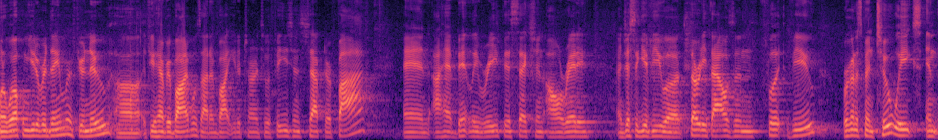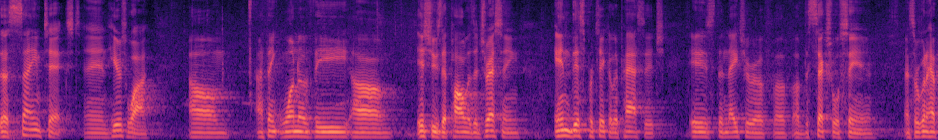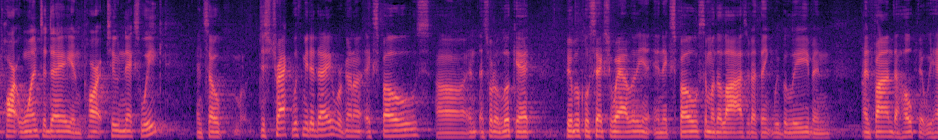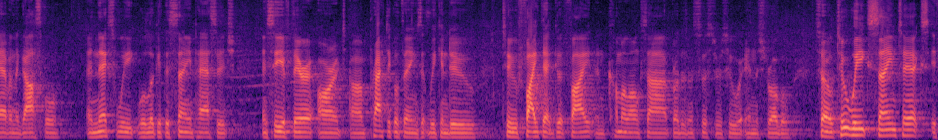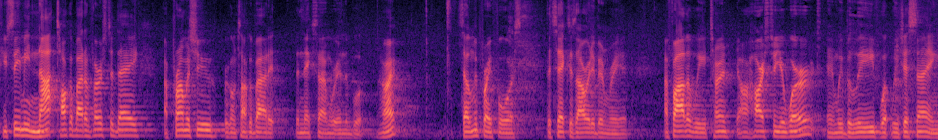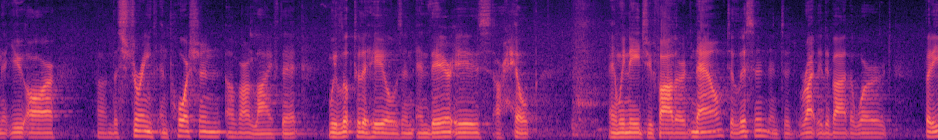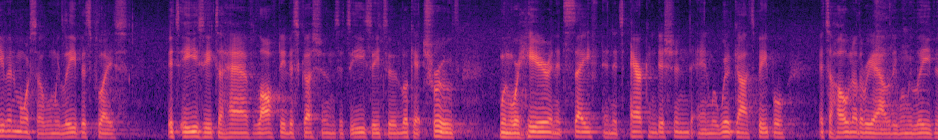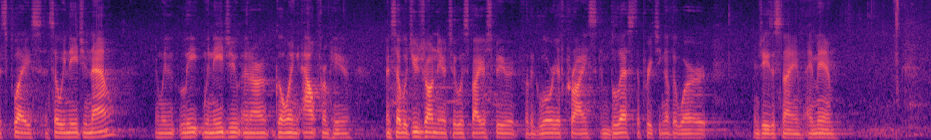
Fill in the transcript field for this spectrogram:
want to welcome you to Redeemer. If you're new, uh, if you have your Bibles, I'd invite you to turn to Ephesians chapter 5. And I had Bentley read this section already. And just to give you a 30,000 foot view, we're going to spend two weeks in the same text. And here's why. Um, I think one of the um, issues that Paul is addressing in this particular passage is the nature of, of, of the sexual sin. And so we're going to have part one today and part two next week. And so just track with me today. We're going to expose uh, and, and, sort of look at biblical sexuality and, and, expose some of the lies that I think we believe and, and find the hope that we have in the gospel. And next week, we'll look at the same passage and see if there aren't um, practical things that we can do to fight that good fight and come alongside brothers and sisters who are in the struggle. So, two weeks, same text. If you see me not talk about a verse today, I promise you we're going to talk about it the next time we're in the book. All right? So, let me pray for us. The text has already been read. Our Father, we turn our hearts to your word and we believe what we just sang that you are uh, the strength and portion of our life, that we look to the hills and, and there is our help. And we need you, Father, now to listen and to rightly divide the word. But even more so, when we leave this place, it's easy to have lofty discussions. It's easy to look at truth when we're here and it's safe and it's air conditioned and we're with God's people. It's a whole nother reality when we leave this place. And so we need you now and we, we need you in our going out from here. And so would you draw near to us by your Spirit for the glory of Christ and bless the preaching of the word. In Jesus' name, amen.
